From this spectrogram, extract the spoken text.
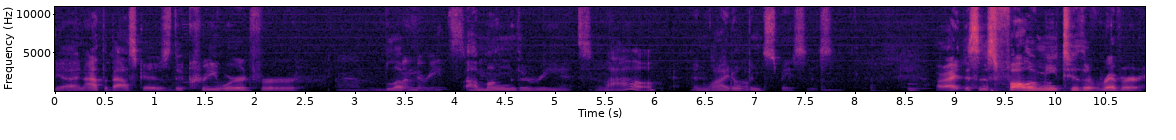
Yeah, and Athabasca is the Cree word for Um, Love- among the reeds. among the reeds huh? Wow. and wide open spaces. All right, this is Follow Me to the River,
